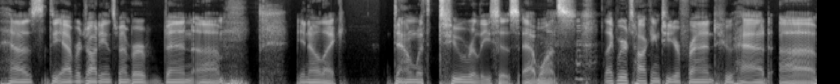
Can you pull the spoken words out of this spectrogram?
has the average audience member been, um, you know, like down with two releases at once. like we were talking to your friend who had. Uh,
